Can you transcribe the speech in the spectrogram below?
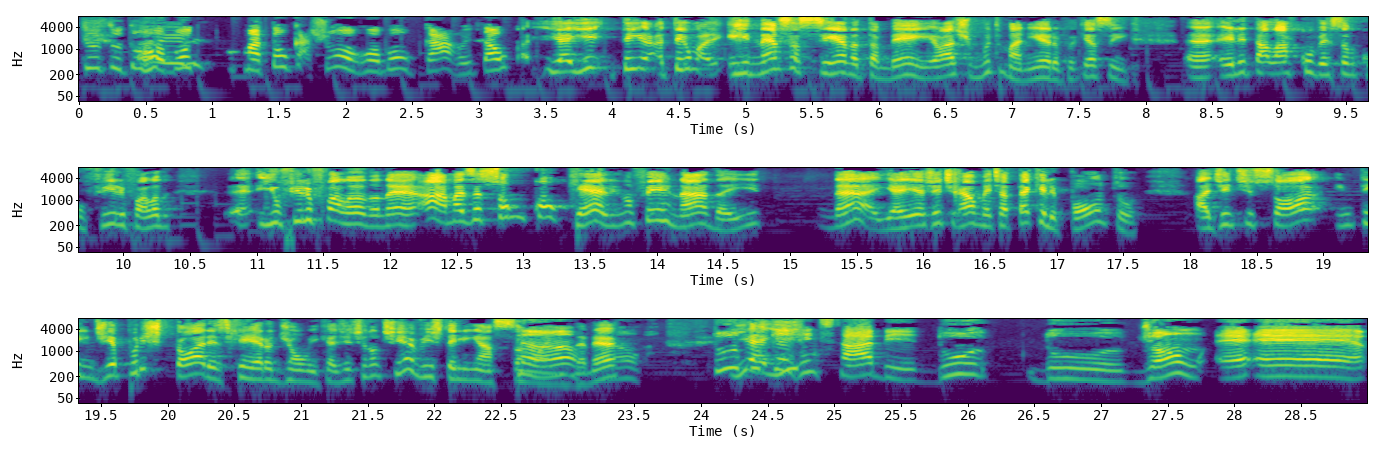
tu, tu, tu roubou, matou o cachorro, roubou o carro e tal. E aí tem, tem uma. E nessa cena também, eu acho muito maneiro, porque assim, é, ele tá lá conversando com o filho, falando. É, e o filho falando, né? Ah, mas é só um qualquer, ele não fez nada. E, né? e aí a gente realmente, até aquele ponto, a gente só entendia por histórias quem era o John Wick. A gente não tinha visto ele em ação não, ainda, né? Não. Tudo aí... que a gente sabe do, do John é, é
